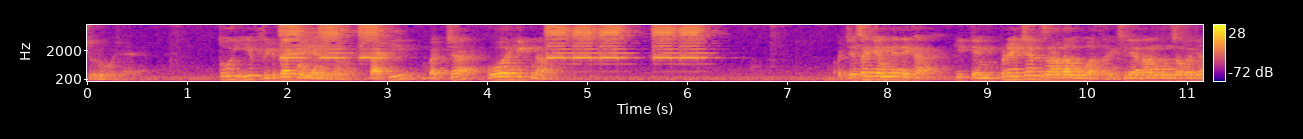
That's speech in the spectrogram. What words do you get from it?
शुरू हो जाएगा। तो ये फीडबैक मैकेनिज्म है, ताकि बच्चा ओवरहीट ना हो। और जैसा कि हमने देखा कि टेम्परेचर ज़्यादा हुआ था, इसलिए अलार्म कौन सा बजा?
